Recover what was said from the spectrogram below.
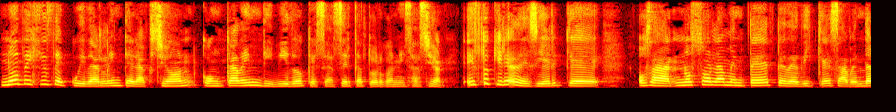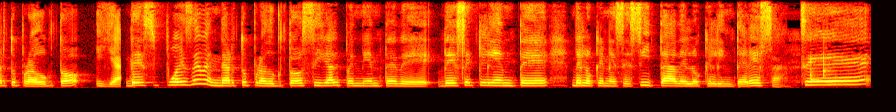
no dejes de cuidar la interacción con cada individuo que se acerca a tu organización. Esto quiere decir que o sea, no solamente te dediques a vender tu producto y ya. Después de vender tu producto, siga al pendiente de, de ese cliente, de lo que necesita, de lo que le interesa. Sé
